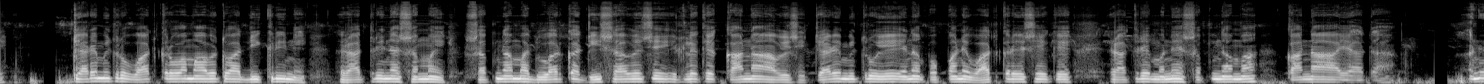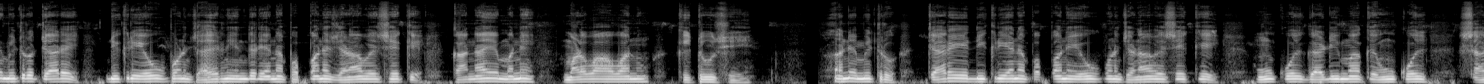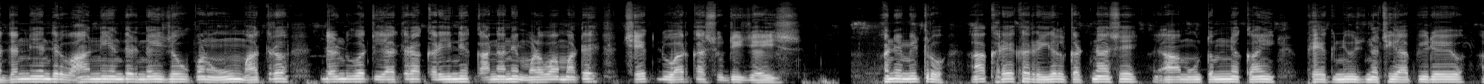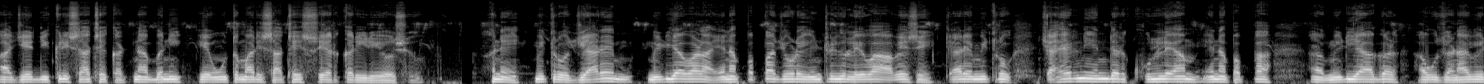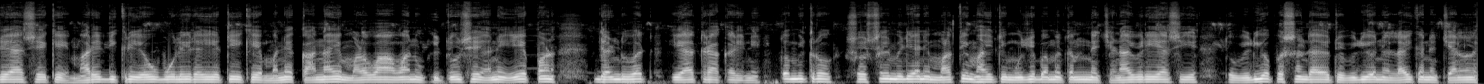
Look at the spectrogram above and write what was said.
ત્યારે મિત્રો વાત કરવામાં આવે તો આ દીકરીને રાત્રિના સમયે સપનામાં દ્વારકાધીશ આવે છે એટલે કે કાના આવે છે. ત્યારે મિત્રો એ એના પપ્પાને વાત કરે છે કે રાત્રે મને સપનામાં કાના આવ્યા હતા. અને મિત્રો ત્યારે દીકરી એવું પણ જાહેરની અંદર એના પપ્પાને જણાવે છે કે, કાનાએ મને મળવા આવવાનું કીધું છે. અને મિત્રો, ત્યારે એ દીકરી એના પપ્પાને એવું પણ જણાવે છે કે, હું કોઈ ગાડીમાં કે હું કોઈ સાધનની અંદર, વાહનની અંદર નહીં જઉં, પણ હું માત્ર દંડવત યાત્રા કરીને કાનાને મળવા માટે છેક દ્વારકા સુધી જઈશ. અને મિત્રો, આ ખરેખર રિયલ ઘટના છે. આમ હું તમને કંઈ ફેક ન્યૂઝ નથી આપી રહ્યો. આ જે દીકરી સાથે ઘટના બની, એ હું તમારી સાથે શેર કરી રહ્યો છું. અને મિત્રો, જ્યારે મીડિયાવાળા એના પપ્પા જોડે ઇન્ટરવ્યૂ લેવા આવે છે, ત્યારે મિત્રો જાહેરની અંદર ખુલ્લેઆમ એના પપ્પા મીડિયા આગળ આવું જણાવી રહ્યા છે કે, મારી દીકરી એવું બોલી રહી હતી કે મને કાનાએ મળવા આવવાનું કીધું છે અને એ પણ દંડવત યાત્રા કરીને. તો મિત્રો, સોશિયલ મીડિયાની મળતી માહિતી મુજબ અમે તમને જણાવી રહ્યા છીએ. તો વીડિયો પસંદ આવ્યો તો વિડીયોને લાઇક અને ચેનલને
